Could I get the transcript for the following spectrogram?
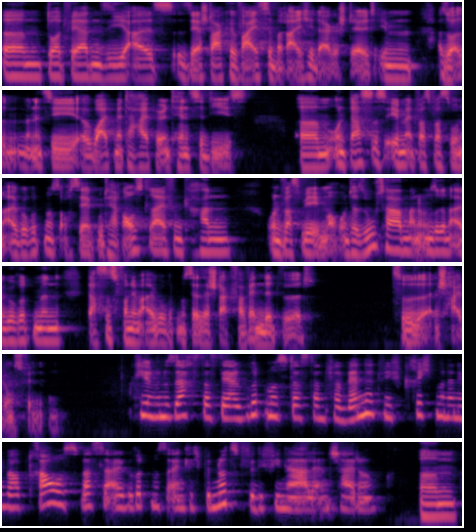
ähm, dort werden sie als sehr starke weiße Bereiche dargestellt, im, also man nennt sie äh, White Matter Hyperintensities. Ähm, und das ist eben etwas, was so ein Algorithmus auch sehr gut herausgreifen kann und was wir eben auch untersucht haben an unseren Algorithmen, dass es von dem Algorithmus sehr, sehr stark verwendet wird zur Entscheidungsfindung. Okay, und wenn du sagst, dass der Algorithmus das dann verwendet, wie kriegt man dann überhaupt raus, was der Algorithmus eigentlich benutzt für die finale Entscheidung? Ähm,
